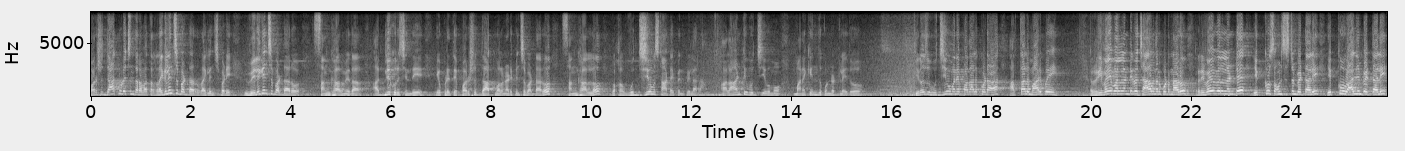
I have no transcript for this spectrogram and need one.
పరిశుద్ధాత్ముడు వచ్చిన తర్వాత రగిలించబడ్డారు రగిలించబడి వెలిగించబడ్డారు. సంఘాల మీద అగ్ని కురిసింది. ఎప్పుడైతే పరిశుద్ధాత్మలు నడిపించబడ్డారో సంఘాల్లో ఒక ఉద్యమం స్టార్ట్ అయిపోయింది పిల్లరా అలాంటి ఉద్యమము మనకెందుకు ఉండట్లేదు? ఈరోజు ఉద్యమం అనే పదాలకు కూడా అర్థాలు మారిపోయాయి. రివైవల్ అంటే చాలా మంది అనుకుంటున్నారు. రివైవల్ అంటే ఎక్కువ సౌండ్ సిస్టమ్ పెట్టాలి ఎక్కువ వాల్యూమ్ పెట్టాలి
